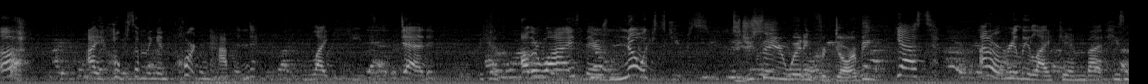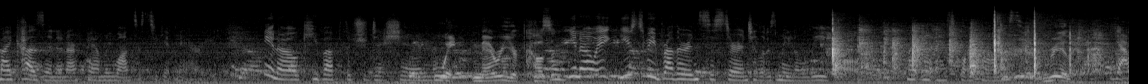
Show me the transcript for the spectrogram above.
Ugh. I hope something important happened. Like he's dead. Because otherwise, there's no excuse. Did you say you're waiting for Derby? Yes, I don't really like him, but he's my cousin and our family wants us to get married. You know, keep up the tradition. Wait, marry your cousin? You know, it used to be brother and sister until it was made illegal. My aunt has four pounds. Really? Yeah,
